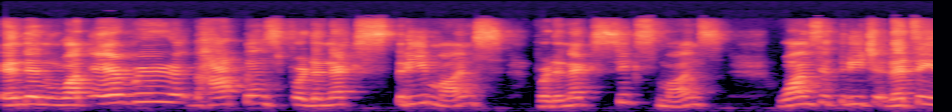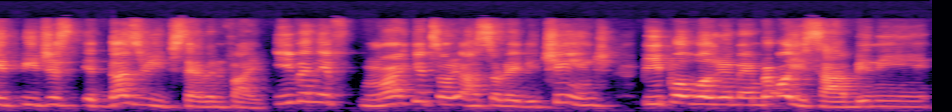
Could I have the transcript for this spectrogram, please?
and then whatever happens for the next three months, for the next six months, once it reaches, let's say it reaches, it does reach 7.5. Even if markets or has already changed, people will remember, oh, you sabi ni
